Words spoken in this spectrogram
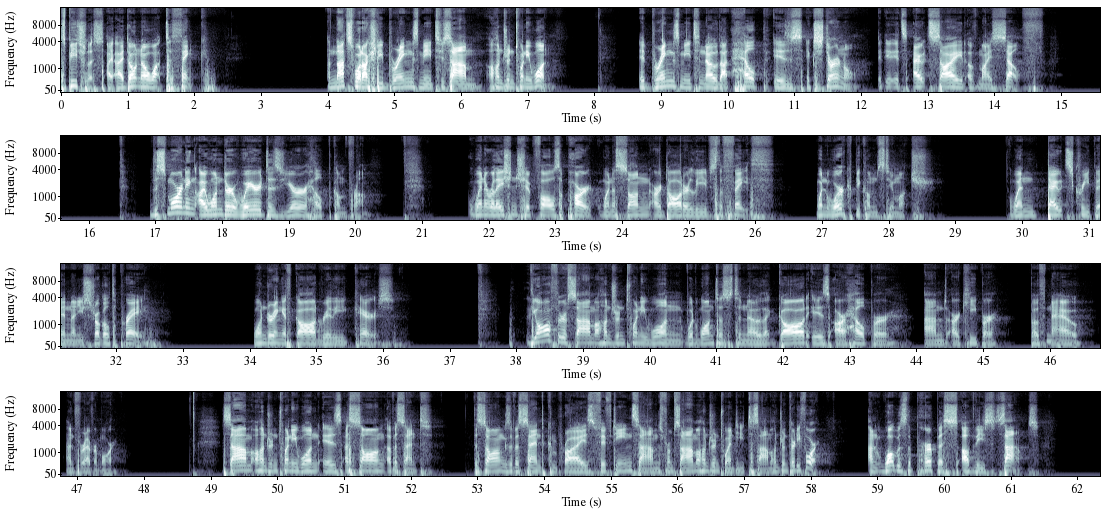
speechless. I, I don't know what to think. And that's what actually brings me to Psalm 121. It brings me to know that help is external, it, it's outside of myself. This morning, I wonder where does your help come from? When a relationship falls apart, when a son or daughter leaves the faith, when work becomes too much, when doubts creep in and you struggle to pray wondering if God really cares. The author of Psalm 121 would want us to know that God is our helper and our keeper, both now and forevermore. Psalm 121 is a song of ascent. The songs of ascent comprise 15 psalms from Psalm 120 to Psalm 134. And what was the purpose of these psalms?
